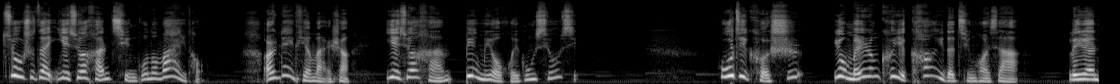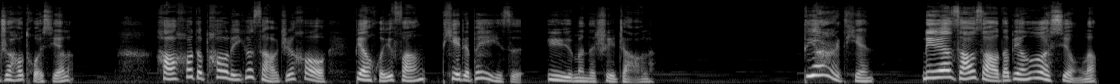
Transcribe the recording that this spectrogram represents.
就是在叶轩寒寝宫的外头，而那天晚上叶轩寒并没有回宫休息。无计可施，又没人可以抗议的情况下，林渊只好妥协了。好好的泡了一个澡之后，便回房贴着被子，郁闷的睡着了。第二天，林渊早早的便饿醒了。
